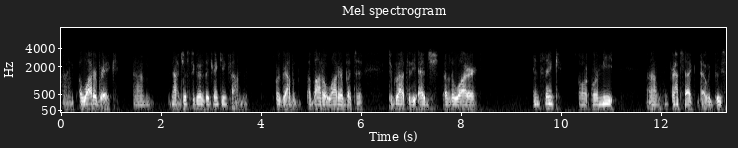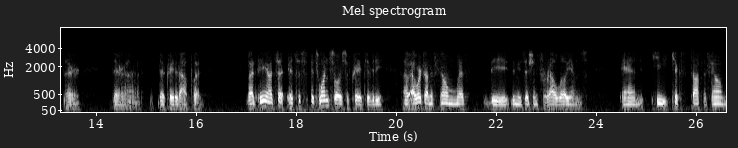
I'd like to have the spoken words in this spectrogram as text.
um, a water break, um, not just to go to the drinking fountain or grab a, a bottle of water, but to, to go out to the edge of the water and think or, or meet, um, perhaps that, that would boost their their uh, their creative output. But you know, it's a it's a, it's one source of creativity. Uh, I worked on a film with the the musician Pharrell Williams, and he kicks off the film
